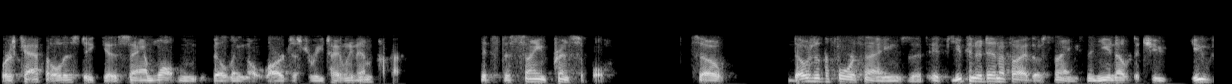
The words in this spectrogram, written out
or as capitalistic as Sam Walton building the largest retailing empire. It's the same principle. So those are the four things that if you can identify those things, then you know that you, you've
